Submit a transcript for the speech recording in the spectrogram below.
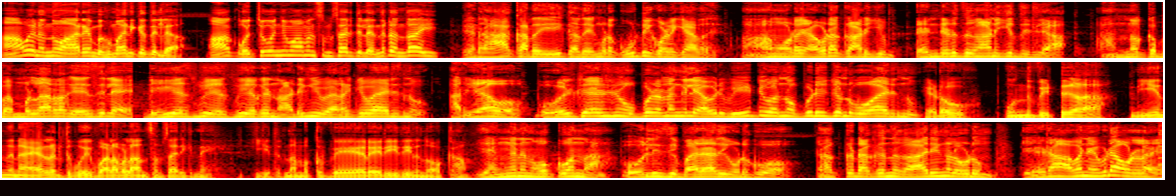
അവനൊന്നും ആരെയും ബഹുമാനിക്കത്തില്ല. ആ കൊച്ചു കുഞ്ഞുമാമൻ സംസാരിച്ചില്ല. എന്നിട്ട് എന്തായി? എടാ ആ കഥ ഈ കഥയും കൂടെ കൂട്ടി കുഴയ്ക്കാതെ ആ മോടെ അവിടെ കാണിക്കും. എന്റെ അടുത്ത് കാണിക്കത്തില്ല. അന്നൊക്കെ പെമ്പിള്ളാരുടെ കേസിലെ D S P S P ഒക്കെ നടുങ്ങി വിറയ്ക്കുമായിരുന്നു. അറിയാവോ? പോലീസ് സ്റ്റേഷനിൽ ഒപ്പിടണമെങ്കിൽ അവർ വീട്ടിൽ വന്ന് ഒപ്പിടിച്ചോണ്ട് പോവായിരുന്നു. എടോ ഒന്ന് വിട്ടുകളാ. നീ എന്തിനാ അയാളടുത്ത് പോയി വളവളാന്ന് സംസാരിക്കുന്നേ? ഇത് നമുക്ക് വേറെ രീതിയിൽ നോക്കാം. എങ്ങനെ നോക്കുവന്നാ പോലീസിൽ പരാതി കൊടുക്കുവോ? ടക്ക് ടക്കുന്ന് കാര്യങ്ങളോടും. എടാ അവൻ എവിടാ ഉള്ളേ?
